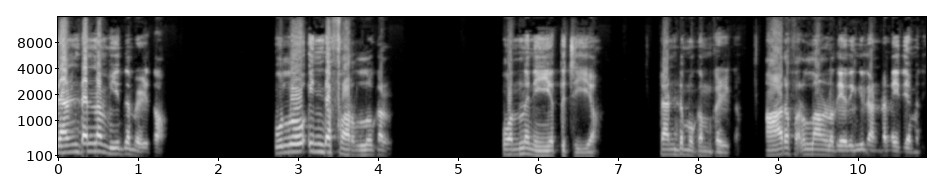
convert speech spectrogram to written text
രണ്ടെണ്ണം വീതം എഴുതാം. ഉളുവിന്റെ ഫർലുകൾ ഒന്ന് നീയത്ത് ചെയ്യാം. രണ്ട് മുഖം കഴുകാം. ആറ് ഫർലാണുള്ളത് ഏതെങ്കിലും രണ്ടെണ്ണം എഴുതിയാൽ മതി.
